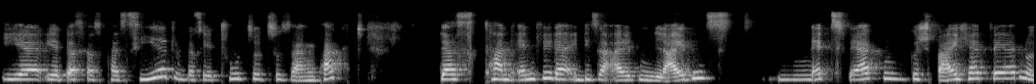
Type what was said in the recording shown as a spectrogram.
ihr, ihr das, was passiert und was ihr tut, sozusagen packt. Das kann entweder in diese alten Leidensnetzwerken gespeichert werden. Oh,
